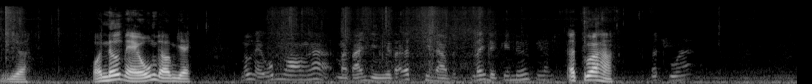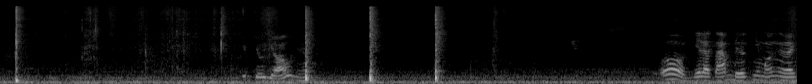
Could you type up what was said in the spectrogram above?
Giờ ủa nước này uống được không vậy ngon á mà tại vì người ta ít khi nào lấy được cái nước lắm. Ít quá hả? Ít quá. Cái chỗ vỗ nữa. Ô vậy là tạm được nha mọi người.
